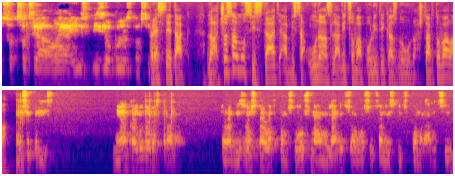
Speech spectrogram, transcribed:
so, sociálne aj s víziou budúcnosti. Presne tak. No a čo sa musí stať, aby sa u nás ľavicová politika znovu naštartovala? Musí prísť nejaká ľudová strana, ktorá by zostala v tom slušnom ľavicovo-socialistickom rámci,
